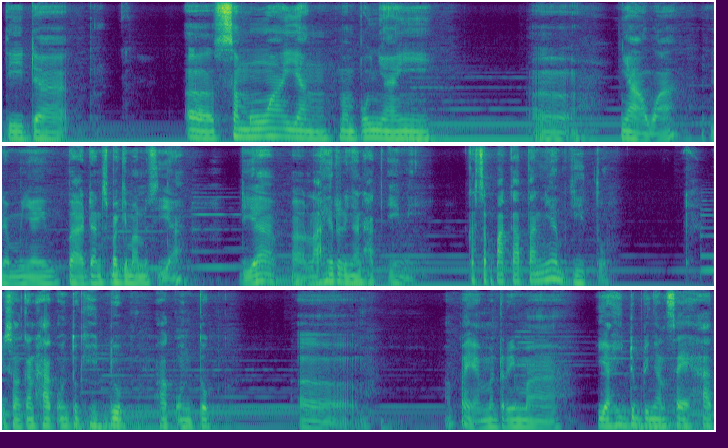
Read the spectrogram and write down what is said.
tidak uh, semua yang mempunyai uh, nyawa dan mempunyai badan sebagai manusia, dia uh, lahir dengan hak ini. Kesepakatannya begitu. Misalkan hak untuk hidup, hak untuk uh, apa ya menerima ya hidup dengan sehat,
